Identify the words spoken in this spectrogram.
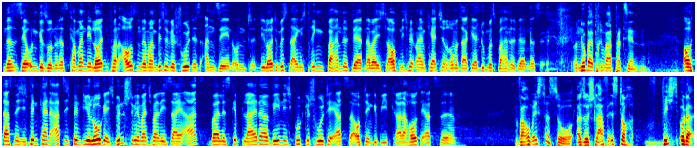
und das ist sehr ungesund und das kann man den Leuten von außen, wenn man ein bisschen geschult ist, ansehen und die Leute müssen eigentlich dringend behandelt werden, aber ich laufe nicht mit meinem Kärtchen rum und sage, ja, du musst behandelt werden. Das, Nur bei Privatpatienten? Auch das nicht. Ich bin kein Arzt, ich bin Biologe. Ich wünschte mir manchmal, ich sei Arzt, weil es gibt leider wenig gut geschulte Ärzte auf dem Gebiet, gerade Hausärzte. Warum ist das so? Also Schlaf ist doch wichtig, oder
